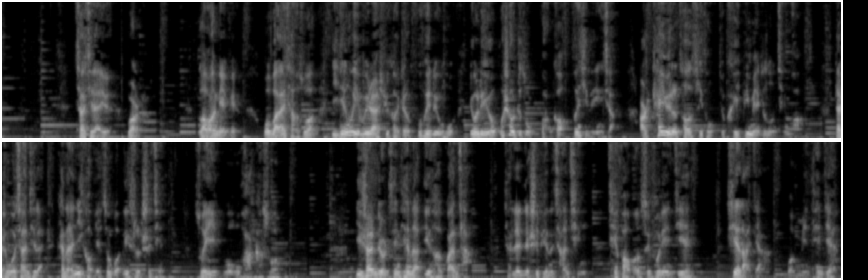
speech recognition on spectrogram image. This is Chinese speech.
消息来源：Word。老王点评：我本来想说，已经为微软许可证付费的用户有理由不受这种广告分析的影响。而开源的操作系统就可以避免这种情况，但是我想起来，看来尼考也做过类似的事情，所以我无话可说。以上就是今天的硬核观察，想了解视频的详情，请访问随附链接。谢谢大家，我们明天见。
